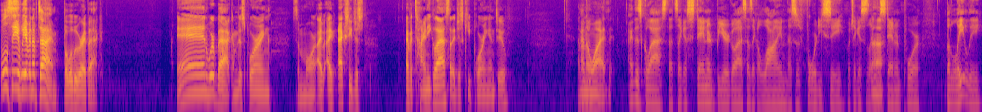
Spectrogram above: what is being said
We'll see if we have enough time, but we'll be right back. And we're back. I'm just pouring some more. I, I actually just I have a tiny glass that I just keep pouring into. I don't I know don't- why. I think I have this glass that's like a standard beer glass has like a line that's a 40C, which I guess is like Uh-huh. the standard pour. But lately,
